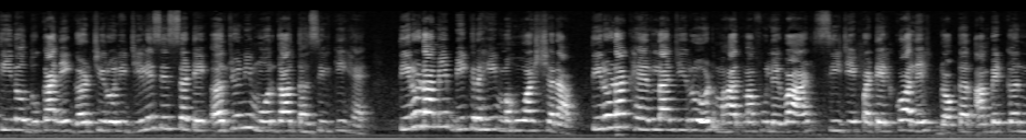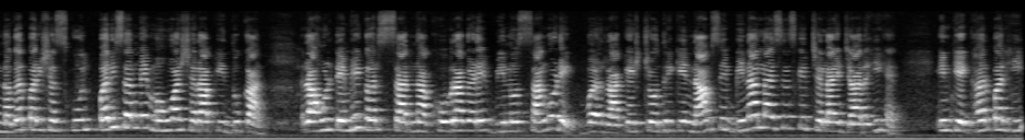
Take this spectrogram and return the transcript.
तीनों दुकानें गढ़चिरौली ज़िले से सटे अर्जुनी मोरगांव तहसील की है। तिरोड़ा में बिक रही महुआ शराब। Tiroda Khairlanji road, Mahatma Phule ward C J Patel college, doctor Ambedkar Nagar Parishad school, परिसर में महुआ शराब की दुकान। राहुल टेम्भेकर साधना खोबरागड़े, विनोद सांगोड़े व राकेश चौधरी के नाम से बिना लाइसेंस के चलाई जा रही है। इनके घर पर ही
